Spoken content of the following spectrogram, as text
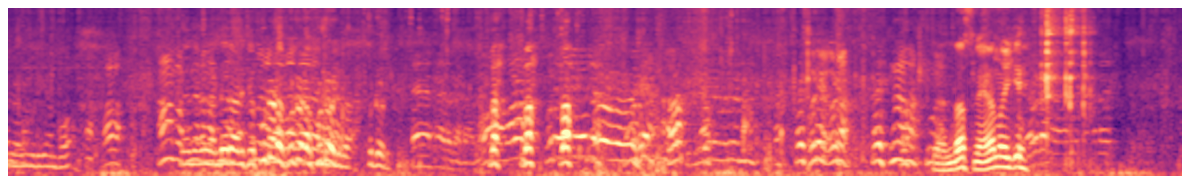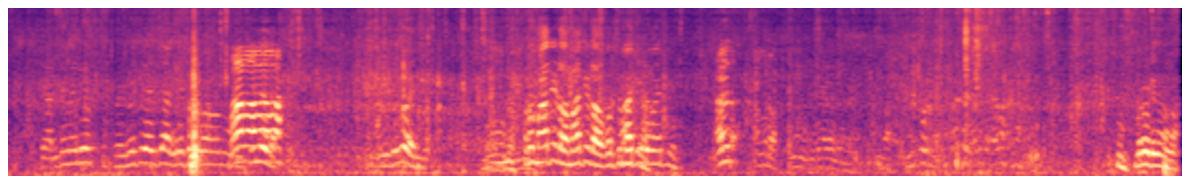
വെള്ളം കുടിക്കാൻ പോ ഞങ്ങൾ രണ്ടുപേരും അടിച്ച് ഫുഡ് ഇടാം ഫുഡ് ഫുഡ് എടുക്കാം ഫുഡ് എടുക്കാം. എന്താ സ്നേഹം നോക്കിയേ? മാറ്റിടാ മാറ്റിടാ കുറച്ച് മാറ്റിയിടാ മാറ്റി ഇവിടെ എടുക്കണോ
